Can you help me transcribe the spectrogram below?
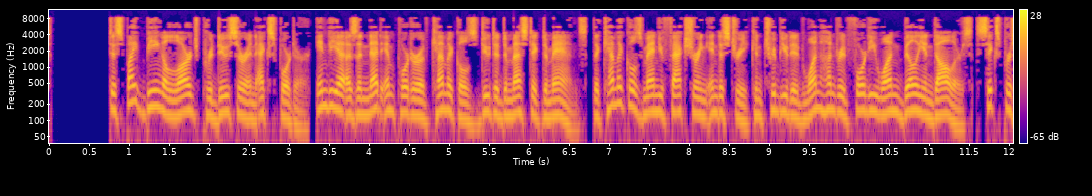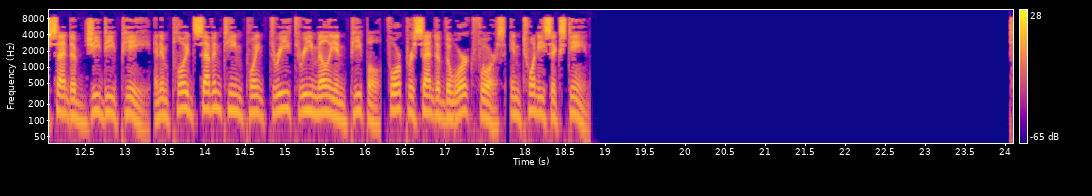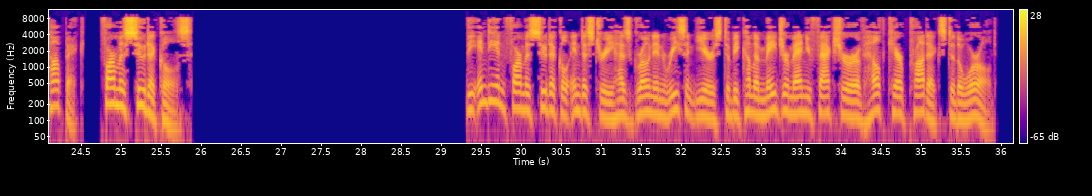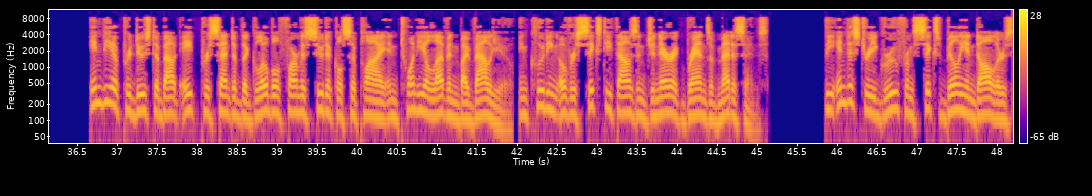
Despite being a large producer and exporter, India is a net importer of chemicals due to domestic demands. The chemicals manufacturing industry contributed $141 billion, 6% of GDP, and employed 17.33 million people, 4% of the workforce in 2016. Topic: Pharmaceuticals. The Indian pharmaceutical industry has grown in recent years to become a major manufacturer of healthcare products to the world. India produced about 8% of the global pharmaceutical supply in 2011 by value, including over 60,000 generic brands of medicines. The industry grew from $6 billion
